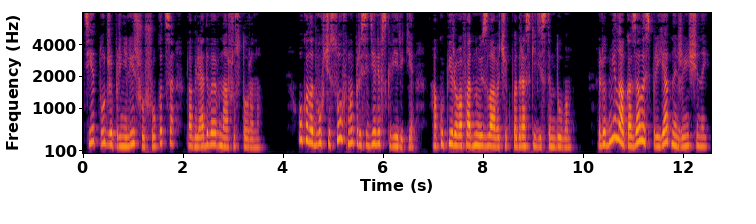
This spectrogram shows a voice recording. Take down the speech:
те тут же принялись шушукаться, поглядывая в нашу сторону. Около двух часов мы просидели в скверике, оккупировав одну из лавочек под раскидистым дубом. Людмила оказалась приятной женщиной.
